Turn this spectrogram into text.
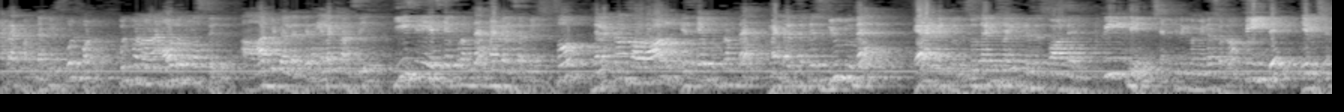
அட்ராக்ட் பண்ணும் தட் மீன்ஸ் புல் பண்ணும் புல் பண்ணோம்னா அவுட்டர் மோஸ்ட் ஆர்பிட்டல்ல இருக்கிற electrons easily escape from the metal surface so the electrons are all escape from the metal surface due to the electric field. So that is why this is called a field emission. இதுக்கு நம்ம என்ன சொல்றோம் field emission.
